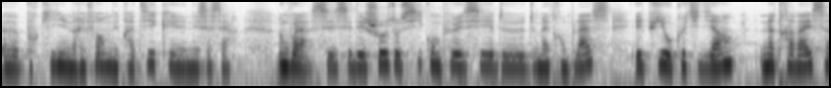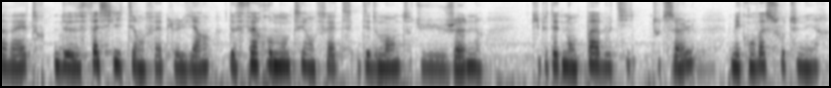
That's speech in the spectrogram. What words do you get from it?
euh, pour qui une réforme des pratiques est nécessaire. Donc voilà, c'est des choses aussi qu'on peut essayer de, de mettre en place. Et puis au quotidien, notre travail, ça va être de faciliter en fait le lien, de faire remonter en fait des demandes du jeune qui peut-être n'ont pas abouti toutes seules, mais qu'on va soutenir.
